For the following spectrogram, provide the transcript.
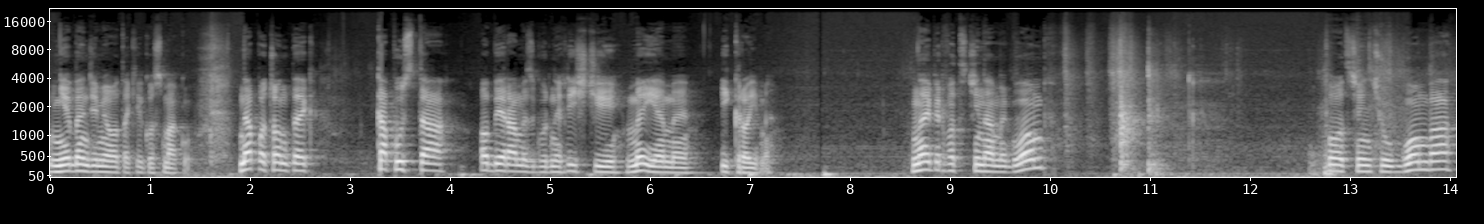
Nie będzie miało takiego smaku. Na początek kapusta obieramy z górnych liści, myjemy i kroimy. Najpierw odcinamy głąb. Po odcięciu głąba,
